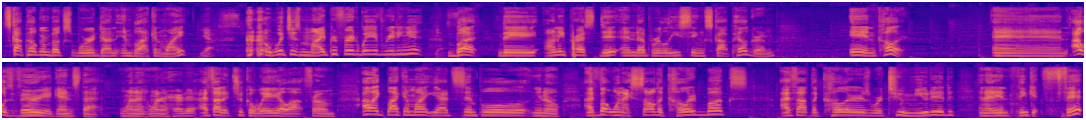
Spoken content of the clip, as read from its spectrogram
Scott Pilgrim books were done in black and white, Yes. which is my preferred way of reading it. Yes. But they Oni Press did end up releasing Scott Pilgrim in color, and I was very against that when I when I heard it. I thought it took away a lot from. I like black and white. Yeah, it's simple. You know, I felt when I saw the colored books, I thought the colors were too muted, and I didn't think it fit.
